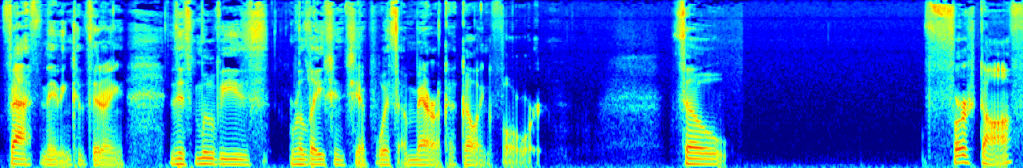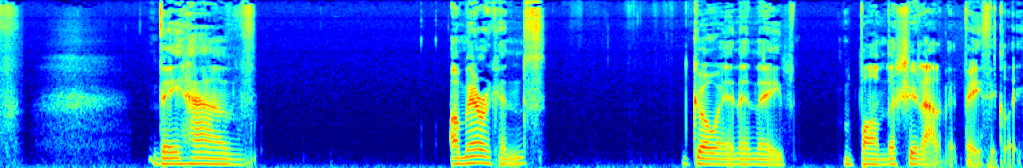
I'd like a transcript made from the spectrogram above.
fascinating considering this movie's relationship with America going forward. So, first off, they have Americans go in and they bomb the shit out of it, basically.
